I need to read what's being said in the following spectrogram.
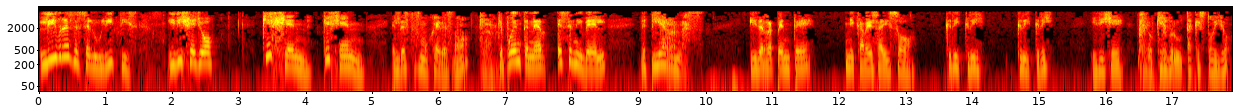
libres de celulitis. Y dije yo, qué gen, qué gen el de estas mujeres, ¿no? Claro. Que pueden tener ese nivel de piernas. Y de repente mi cabeza hizo cri, cri, cri, cri. Y dije, pero qué bruta que estoy yo.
